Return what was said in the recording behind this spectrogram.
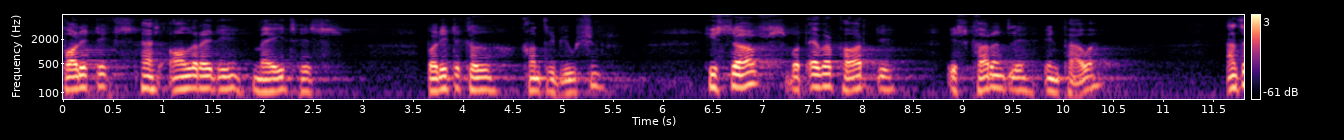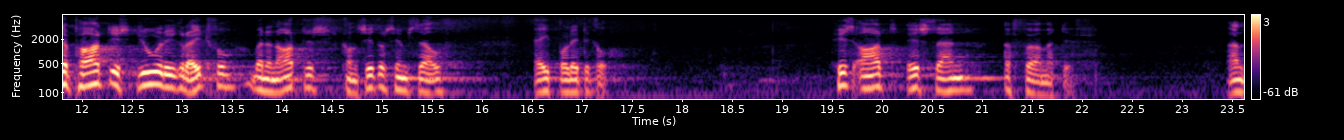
politics has already made his political contribution. He serves whatever party is currently in power, and the party is duly grateful when an artist considers himself apolitical. His art is then affirmative, and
